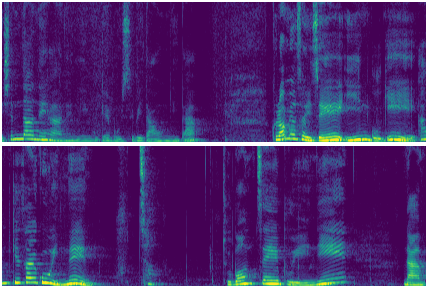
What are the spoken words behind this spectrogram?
심란해하는 이 인국의 모습이 나옵니다. 그러면서 이제 이 인국이 함께 살고 있는 후처 두 번째 부인인 남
